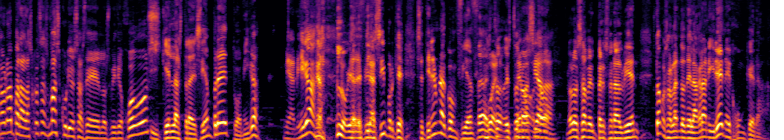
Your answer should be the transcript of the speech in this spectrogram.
Ahora para las cosas más curiosas de los videojuegos. ¿Y quién las trae siempre? Tu amiga. Mi amiga. Lo voy a decir así porque se tienen una confianza. Bueno, esto esto no- demasiada. No, no lo sabe el personal bien. Estamos hablando de la gran Irene Junquera.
